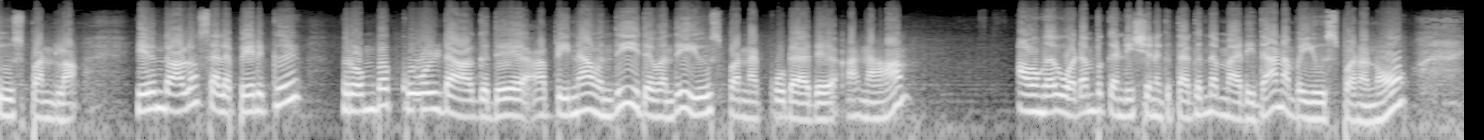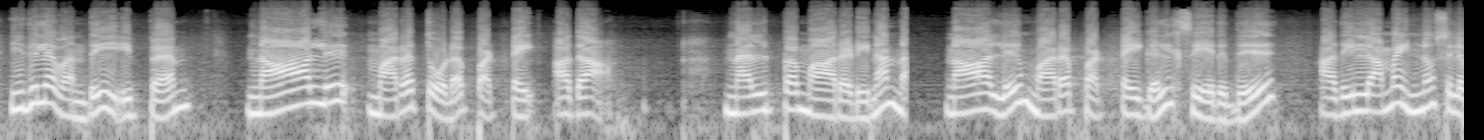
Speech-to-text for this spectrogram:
யூஸ் பண்ணலாம். இருந்தாலும் சில பேருக்கு ரொம்ப கோல்ட் ஆகுது அப்படின்னா வந்து இதை வந்து யூஸ் பண்ணக்கூடாது. ஆனால் அவங்க உடம்பு கண்டிஷனுக்கு தகுந்த மாதிரி தான் நம்ம யூஸ் பண்ணணும். இதில் வந்து இப்போ நாலு மரத்தோட பட்டை. அதான் நல்ப மாரடினா நாலு மரப்பட்டைகள் சேருது. அது இல்லாமல் இன்னும் சில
